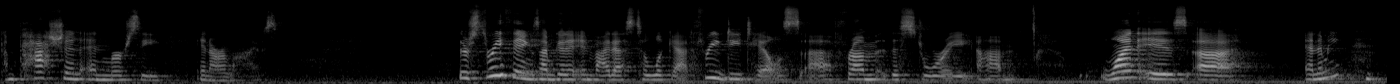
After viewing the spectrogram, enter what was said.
compassion and mercy in our lives. There's three things I'm going to invite us to look at, three details uh, from this story. Um, one is uh, enemy,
